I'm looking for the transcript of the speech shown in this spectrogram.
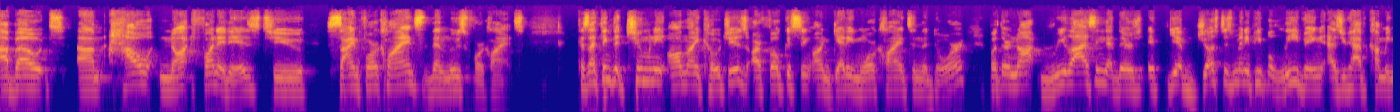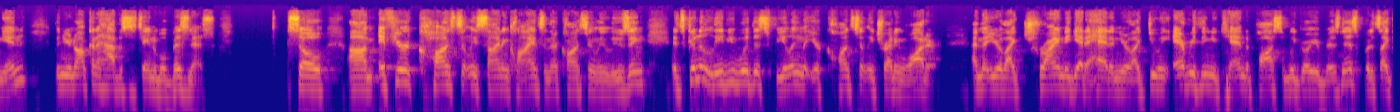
about um, how not fun it is to sign four clients then lose four clients because I think that too many online coaches are focusing on getting more clients in the door, but they're not realizing that there's if you have just as many people leaving as you have coming in, then you're not going to have a sustainable business. So, um, if you're constantly signing clients and they're constantly losing, it's going to leave you with this feeling that you're constantly treading water and that you're like trying to get ahead and you're like doing everything you can to possibly grow your business, but it's like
